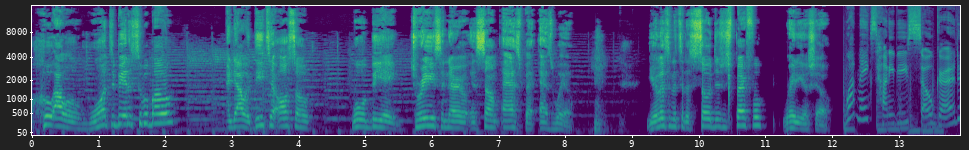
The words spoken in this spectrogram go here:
who I would want to be in the Super Bowl, and I would detail also what would be a dream scenario in some aspect as well. You're listening to the So Disrespectful radio show. What makes honeybees so good?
